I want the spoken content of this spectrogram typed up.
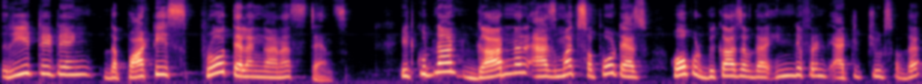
reiterating the party's pro-Telangana stance. It could not garner as much support as hoped because of the indifferent attitudes of the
